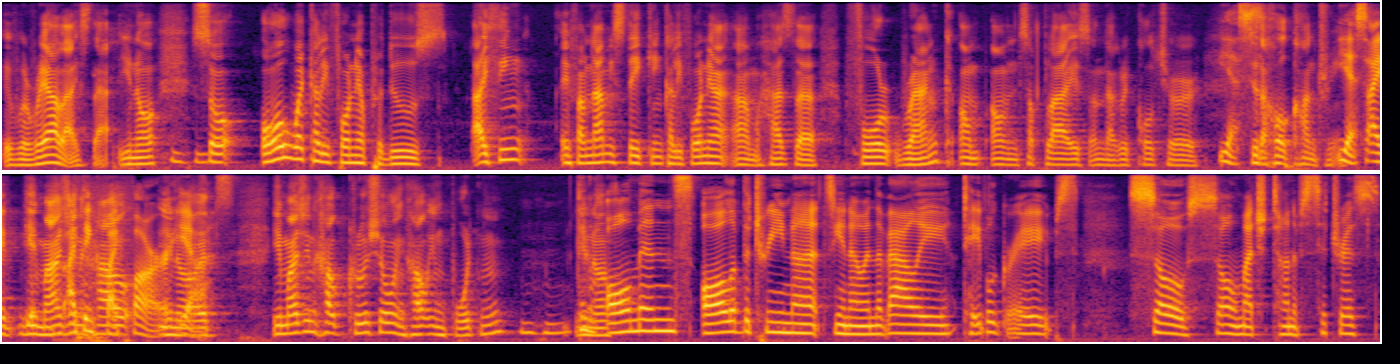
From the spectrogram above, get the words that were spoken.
we, if we realize that, you know. Mm-hmm. So all what California produce, I think, if I'm not mistaken, California um, has the four rank on, on supplies on agriculture yes. to the whole country. Yes, I imagine. I think how, by far. You know, yeah. it's imagine how crucial and how important. Mm-hmm. Think you know, almonds, all of the tree nuts, you know, in the valley, table grapes, so so much, ton of citrus.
